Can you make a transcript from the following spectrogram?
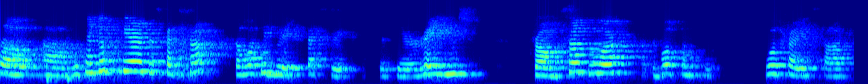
So uh, we can look here at the spectrum. So what did we expect? We expected here range from third at the bottom to Wolf-Rayet star.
